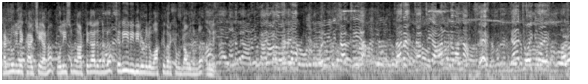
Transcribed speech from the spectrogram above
കണ്ണൂരിലെ കാഴ്ചയാണ്. പോലീസും നാട്ടുകാരും തമ്മിൽ ചെറിയ രീതിയിലുള്ളൊരു വാക്ക് തർക്കം ഉണ്ടാവുന്നുണ്ട് ഒരു ചെയ്യാം സാറേ ചർച്ച ഞാൻ ചോദിക്കുന്നത് ഒരു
